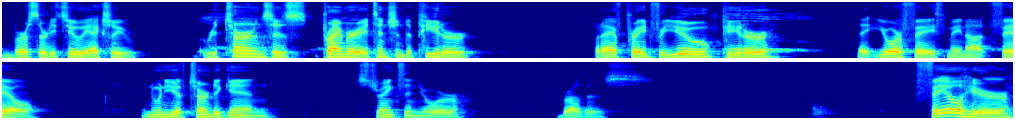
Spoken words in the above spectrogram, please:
In verse 32, he actually returns his primary attention to Peter. But I have prayed for you, Peter, that your faith may not fail. And when you have turned again, strengthen your brothers. Fail here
